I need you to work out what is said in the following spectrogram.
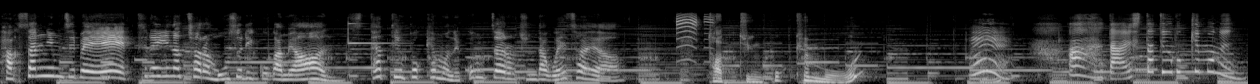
박사님 집에 트레이너처럼 옷을 입고 가면 스타팅 포켓몬을 공짜로 준다고 해서요 스타팅 포켓몬? 아, 나의 스타팅 포켓몬은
